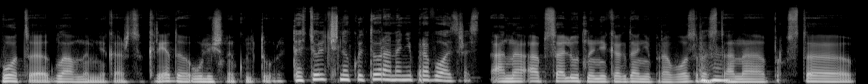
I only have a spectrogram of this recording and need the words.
Вот э, главное, мне кажется, кредо уличной культуры. То есть уличная культура, она не про возраст? Она абсолютно никогда не про возраст, угу. она просто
